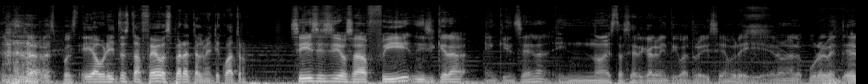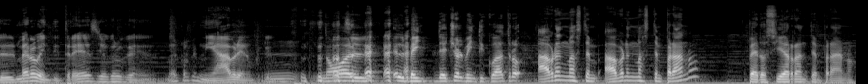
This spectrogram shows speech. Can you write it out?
Esa es la respuesta. y ahorita está feo, espérate al 24. Sí, sí, sí. O sea, fui ni siquiera en quincena y no está cerca el 24 de diciembre y era una locura. El, mero 23, yo creo que, no creo que ni abren. Mm, no, el, de hecho, el 24 abren más, abren más temprano, pero cierran temprano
